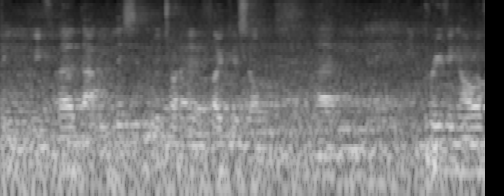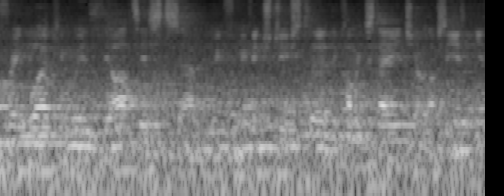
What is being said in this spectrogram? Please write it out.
been, we've heard that, we've listened. We're trying to focus on um, improving our offering, working with the artists. Um, we've, we've introduced the, the comic stage. Obviously, you,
